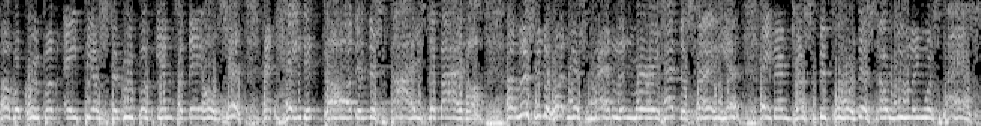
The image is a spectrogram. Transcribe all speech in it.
of a group of atheists, a group of infidels that hated God and despised the Bible. Uh, listen to what Miss Madalyn Murray had to say. Amen. Just before this uh, ruling was passed,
